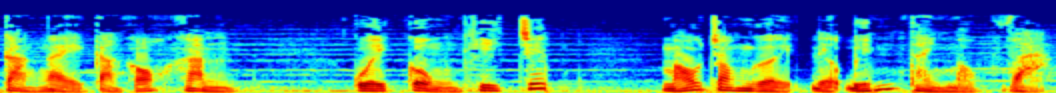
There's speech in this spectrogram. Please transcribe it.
càng ngày càng khó khăn. Cuối cùng khi chết, máu trong người đều biến thành màu vàng.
